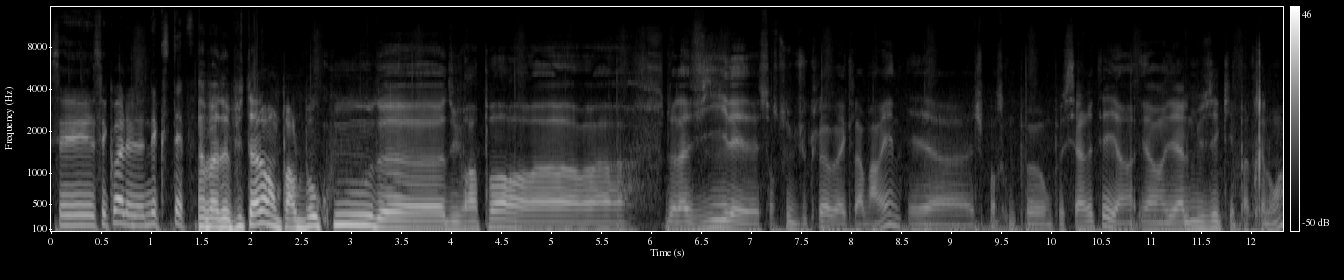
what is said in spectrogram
c'est quoi le next step? Ah bah, Depuis tout à l'heure, on parle beaucoup de- du rapport euh, de la ville et surtout du club avec la marine. Et euh, je pense qu'on peut, on peut s'y arrêter. Il y, a, il y a- il y a le musée qui est pas très loin.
